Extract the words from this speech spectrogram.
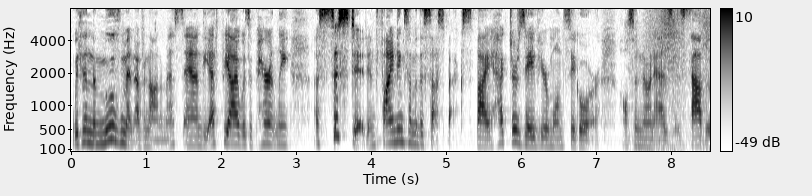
within the movement of Anonymous, and the FBI was apparently assisted in finding some of the suspects by Hector Xavier Monsegur, also known as Sabu.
